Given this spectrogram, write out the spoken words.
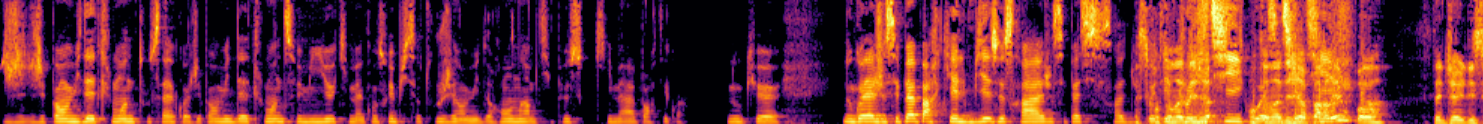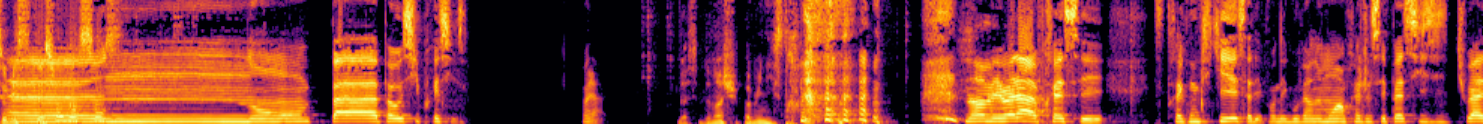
j'ai pas envie d'être loin de tout ça quoi. J'ai pas envie d'être loin de ce milieu qui m'a construit, puis surtout j'ai envie de rendre un petit peu ce qui m'a apporté quoi. Donc euh, donc voilà, je sais pas par quel biais ce sera, je sais pas si ce sera du côté politique déjà, ou on t'en a déjà parlé ou pas? T'as déjà eu des sollicitations dans ce sens? Euh, Non, pas pas aussi précise. Voilà. Bah, c'est dommage, je suis pas ministre. non mais voilà, après c'est c'est très compliqué, ça dépend des gouvernements. Après, je sais pas si, tu vois,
